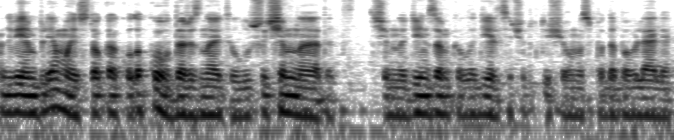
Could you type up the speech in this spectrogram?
Две эмблемы и столько кулаков, даже, знаете, лучше, чем на этот, чем на День замка владельца. Что тут еще у нас подобавляли?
